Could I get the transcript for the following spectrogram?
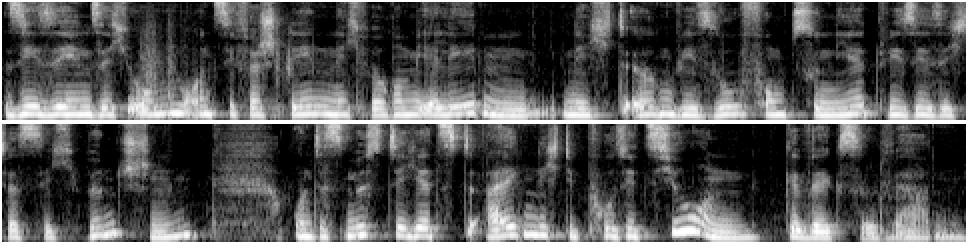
sie sehen sich um und sie verstehen nicht, warum ihr Leben nicht irgendwie so funktioniert, wie sie sich das sich wünschen. Und es müsste jetzt eigentlich die Position gewechselt werden,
